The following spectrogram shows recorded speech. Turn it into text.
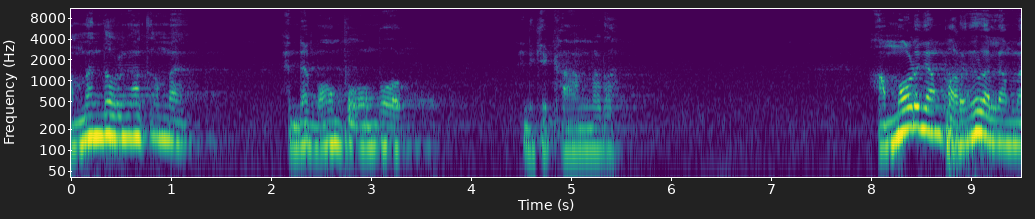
അമ്മ എന്താ ഉറങ്ങാത്ത അമ്മ? എന്റെ മോൻ പോകുമ്പോൾ എനിക്ക് കാണണട. അമ്മോട് ഞാൻ പറഞ്ഞതല്ല അമ്മ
